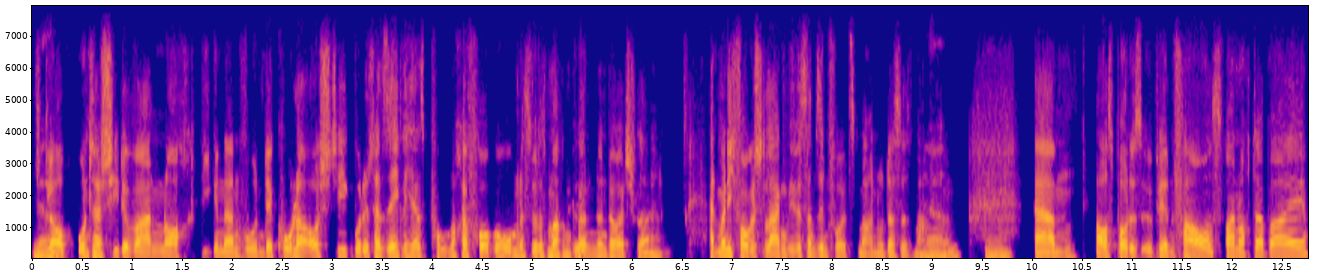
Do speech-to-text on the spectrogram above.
Ich ja. glaube, Unterschiede waren noch, die genannt wurden. Der Kohleausstieg wurde tatsächlich als Punkt noch hervorgehoben, dass wir das machen können in Deutschland. Ja. Hat man nicht vorgeschlagen, wie wir es am sinnvollsten machen, nur dass wir es machen ja. können. Ähm, Ausbau des ÖPNVs war noch dabei.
